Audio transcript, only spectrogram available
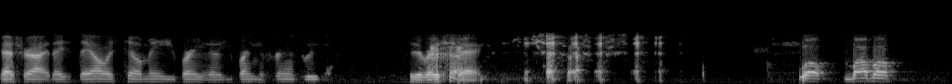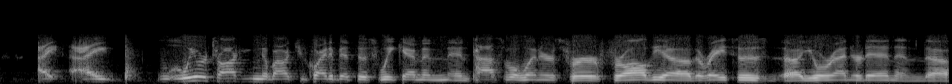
That's right. They they always tell me you bring uh, you bring your friends with you to the racetrack. well, Bubba, I I we were talking about you quite a bit this weekend and, and possible winners for for all the uh, the races uh, you were entered in, and uh,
